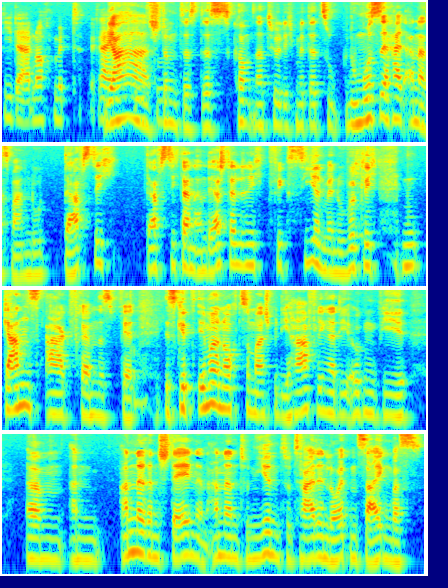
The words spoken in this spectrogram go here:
die da noch mit reinfließen. ja, stimmt, das, das kommt natürlich mit dazu. Du musst es halt anders machen. Du darfst dich, darfst dich dann an der Stelle nicht fixieren, wenn du wirklich ein ganz arg fremdes Pferd. Es gibt immer noch zum Beispiel die Haflinger, die irgendwie ähm, an anderen Stellen, in anderen Turnieren total den Leuten zeigen, was,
